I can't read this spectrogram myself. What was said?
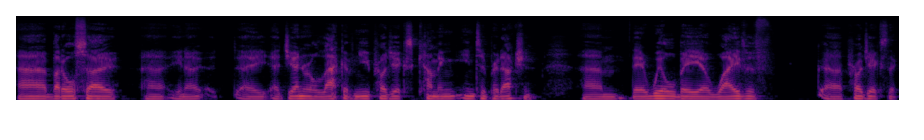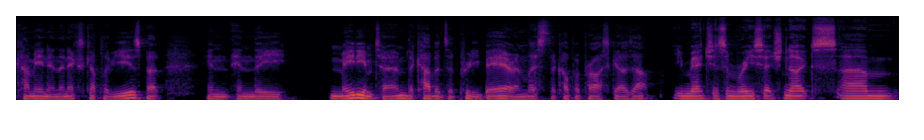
uh, but also. Uh, you know, a, a, general lack of new projects coming into production. Um, there will be a wave of uh, projects that come in in the next couple of years, but in in the medium term, the cupboards are pretty bare unless the copper price goes up. You mentioned some research notes um,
